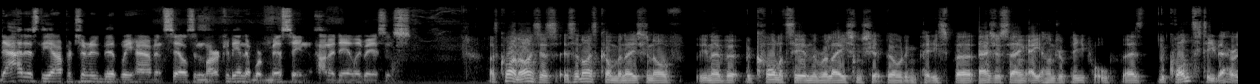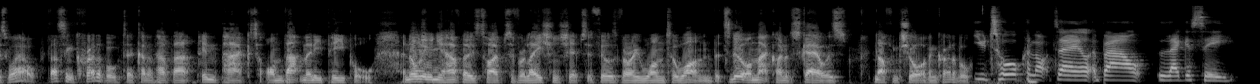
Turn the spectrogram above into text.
that is the opportunity that we have in sales and marketing that we're missing on a daily basis. That's quite nice. It's, it's, a nice combination of you know the, the quality and the relationship building piece, but as you're saying, 800 people. There's the quantity there as well. That's incredible to kind of have that impact on that many people. And normally, when you have those types of relationships, it feels very one to one. But to do it on that kind of scale is nothing short of incredible. You talk a lot, Dale, about legacy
